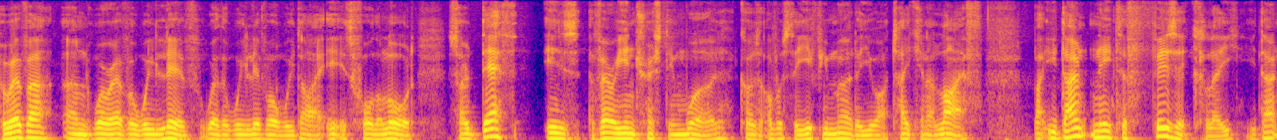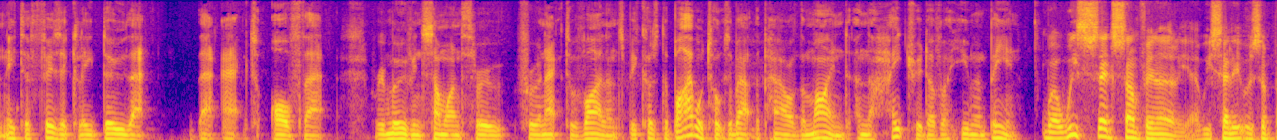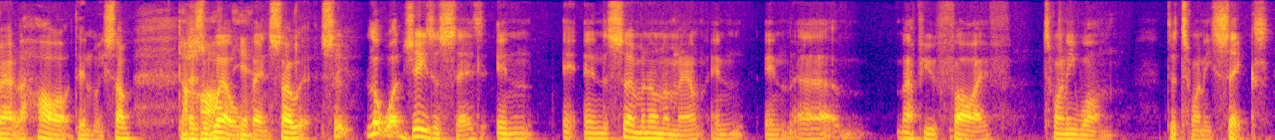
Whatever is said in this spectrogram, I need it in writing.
whoever and wherever we live, whether we live or we die, it is for the Lord. So death is a very interesting word because obviously, if you murder, you are taking a life, but you don't need to physically, you don't need to physically do that that act of that removing someone through through an act of violence because the Bible talks about the power of the mind and the hatred of a human being. Well, we said something earlier. We said it was about the heart, didn't we? So, The as heart, well, yeah. Ben. So, so look what Jesus says in in the Sermon on the Mount in in uh, Matthew five twenty one to twenty six.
